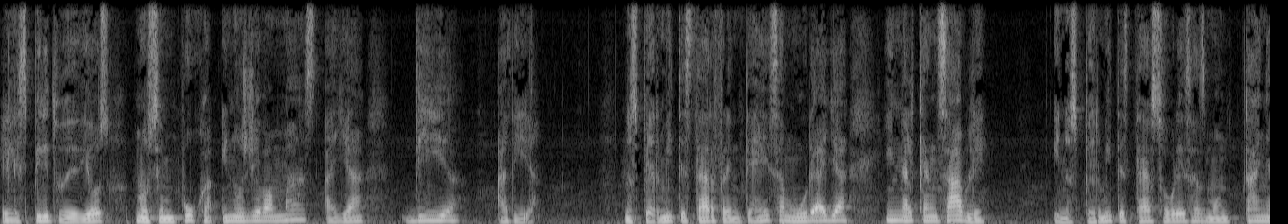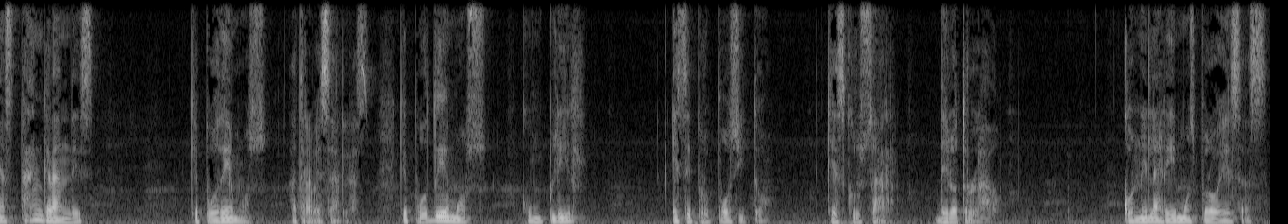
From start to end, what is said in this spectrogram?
El Espíritu de Dios nos empuja y nos lleva más allá día a día nos permite estar frente a esa muralla inalcanzable y nos permite estar sobre esas montañas tan grandes que podemos atravesarlas, que podemos cumplir ese propósito que es cruzar del otro lado. Con Él haremos proezas.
